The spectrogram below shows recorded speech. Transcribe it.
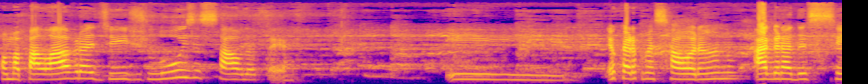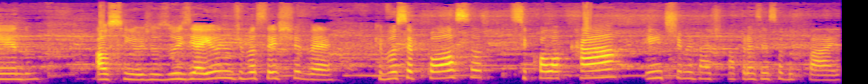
como a palavra diz, luz e sal da terra. E eu quero começar orando, agradecendo ao Senhor Jesus. E aí, onde você estiver, que você possa se colocar em intimidade com a presença do Pai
